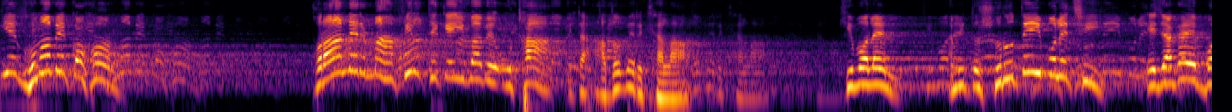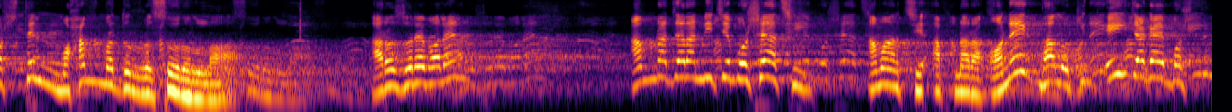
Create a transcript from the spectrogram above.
গিয়ে ঘুমাবে কখন? কোরআনের মাহফিল থেকে এইভাবে উঠা, এটা আদবের খেলা। খেলা কি বলেন? আমি তো শুরুতেই বলেছি, এ জায়গায় বসতেন মোহাম্মদুর রসুল্লাহ আরও জোরে বলেন। আমরা যারা নিচে বসে আছি, আমার চেয়ে আপনারা অনেক ভালো, কিন্তু এই জায়গায় বসতেন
